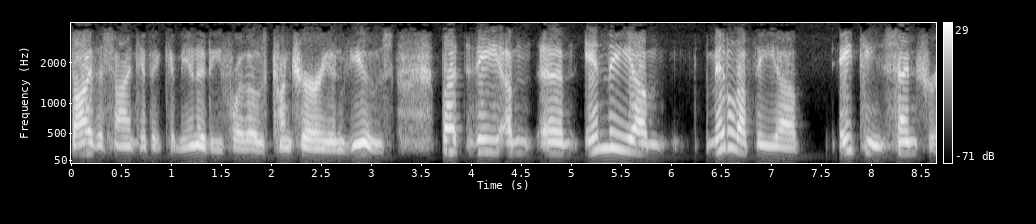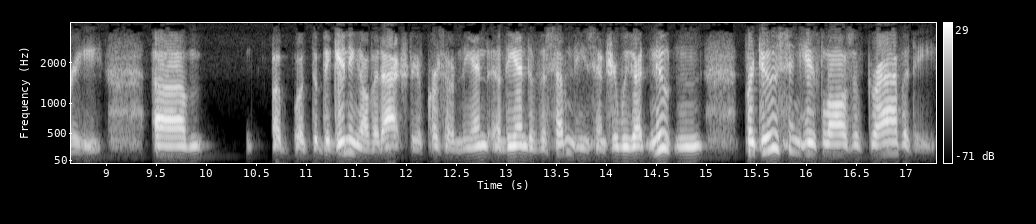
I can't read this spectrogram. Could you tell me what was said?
by the scientific community for those contrarian views. But the um, um, in the um, middle of the uh, 18th century, um, uh, at the beginning of it, actually, of course, at the end at the end of the 17th century, we got Newton producing his laws of gravity,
